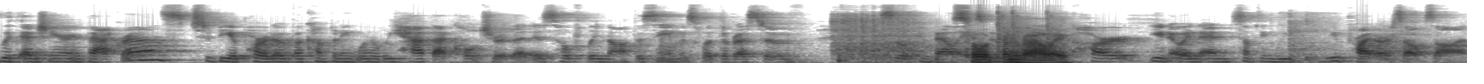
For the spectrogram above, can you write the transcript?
with engineering backgrounds to be a part of a company where we have that culture that is hopefully not the same as what the rest of Silicon Valley is. Silicon really Valley. hard, you know, and, and something we, we pride ourselves on.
